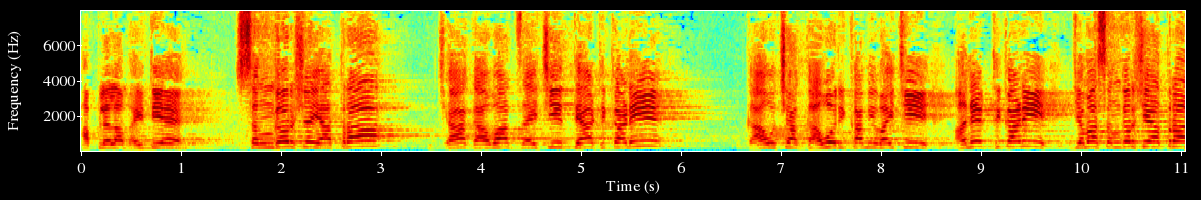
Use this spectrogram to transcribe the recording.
आपल्याला माहिती आहे संघर्ष यात्रा ज्या गावात जायची त्या ठिकाणी गावच्या गावं रिकामी व्हायची. अनेक ठिकाणी जेव्हा संघर्ष यात्रा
